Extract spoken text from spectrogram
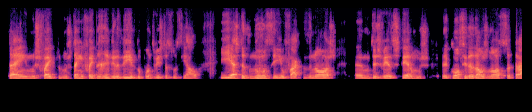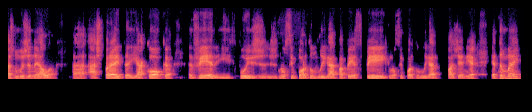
têm nos feito, nos têm feito regredir do ponto de vista social e esta denúncia e o facto de nós muitas vezes termos com cidadãos nossos atrás de uma janela à, à espreita e à coca a ver e depois não se importam de ligar para a PSP e que não se importam de ligar para a GNR, é também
